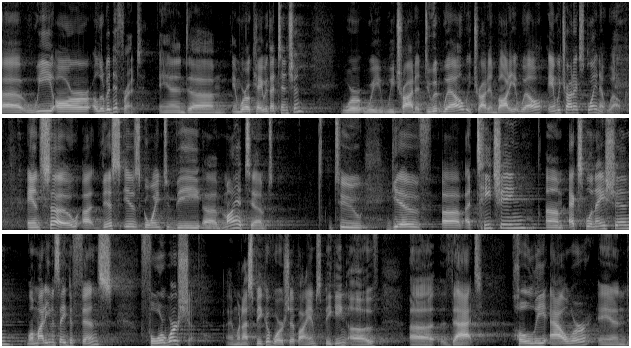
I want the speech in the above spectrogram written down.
uh, we are a little bit different. And, um, and we're okay with that tension. We're, we we try to do it well, we try to embody it well, and we try to explain it well. And so, uh, this is going to be uh, my attempt to give uh, a teaching, um, explanation, one might even say defense, for worship. And when I speak of worship, I am speaking of uh, that holy hour and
